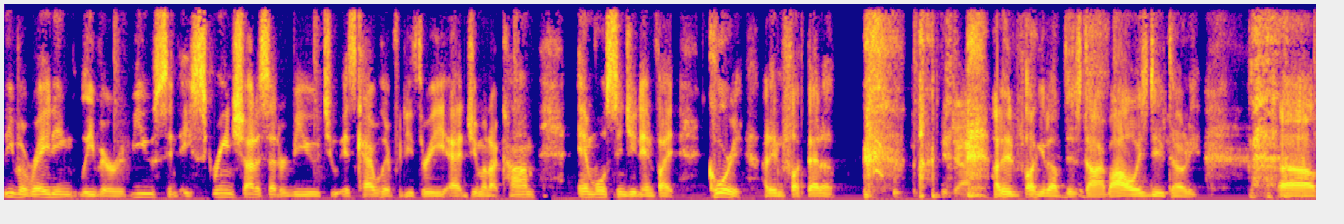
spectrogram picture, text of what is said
Leave a rating, leave a review, send a screenshot of said review to It's Cavalier53 at gmail.com, and we'll send you an invite. Corey, I didn't fuck that up. Good job. I didn't fuck it up this time. I always do, Tony uh,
